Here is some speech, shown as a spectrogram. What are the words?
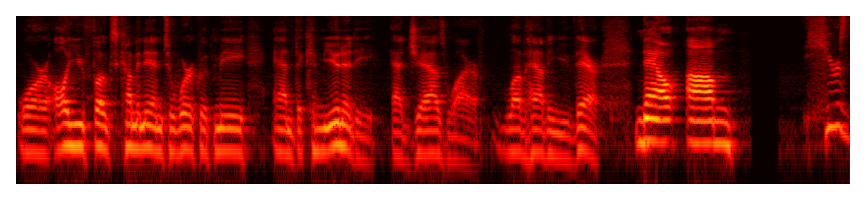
or all you folks coming in to work with me and the community at Jazzwire. Love having you there. Now, um, here's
